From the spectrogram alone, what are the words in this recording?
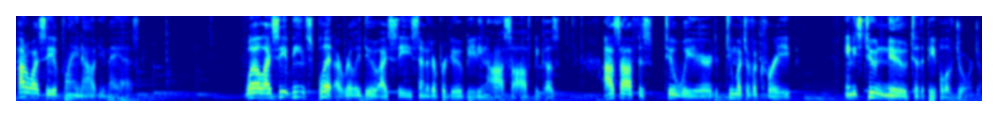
How do I see it playing out, you may ask? Well, I see it being split, I really do. I see Senator Perdue beating Ossoff because Ossoff is too weird, too much of a creep, and he's too new to the people of Georgia.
